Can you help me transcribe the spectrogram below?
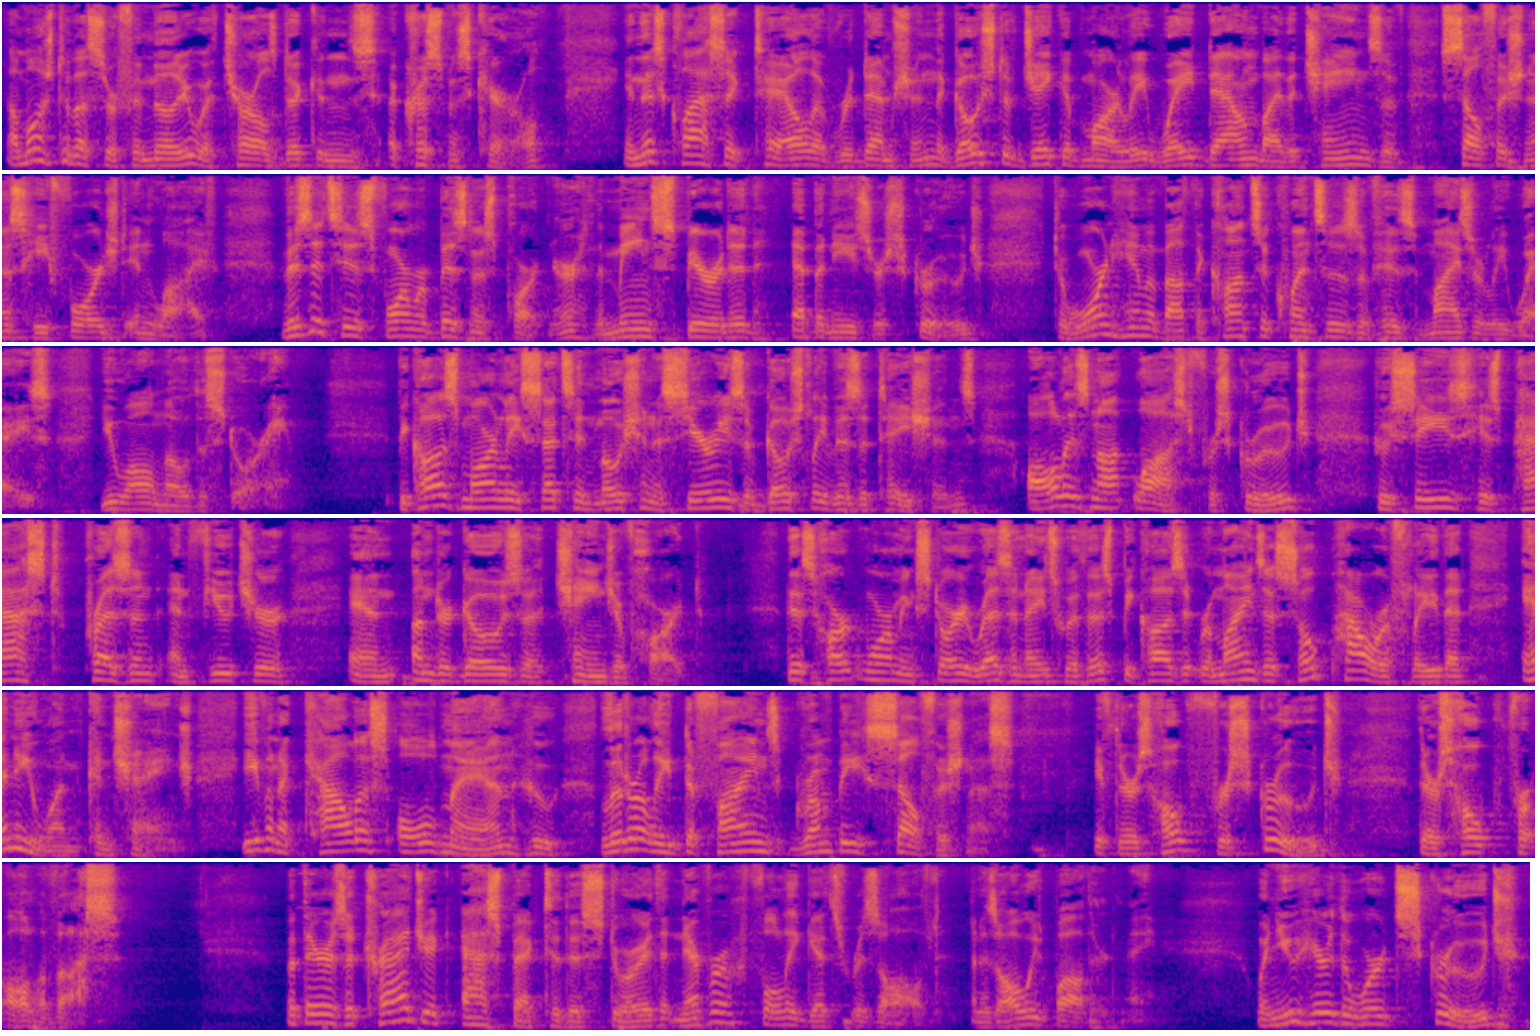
Now, most of us are familiar with Charles Dickens' A Christmas Carol. In this classic tale of redemption, the ghost of Jacob Marley, weighed down by the chains of selfishness he forged in life, visits his former business partner, the mean spirited Ebenezer Scrooge, to warn him about the consequences of his miserly ways. You all know the story. Because Marley sets in motion a series of ghostly visitations, all is not lost for Scrooge, who sees his past, present, and future and undergoes a change of heart. This heartwarming story resonates with us because it reminds us so powerfully that anyone can change. Even a callous old man who literally defines grumpy selfishness. If there's hope for Scrooge, there's hope for all of us. But there is a tragic aspect to this story that never fully gets resolved and has always bothered me. When you hear the word Scrooge,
